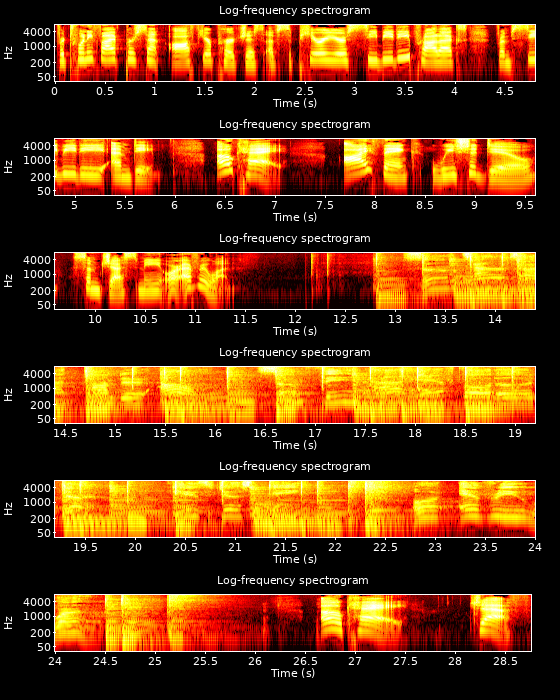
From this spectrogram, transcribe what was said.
for 25% off your purchase of superior CBD products from CBDMD. Okay. I think we should do some just me or everyone. Sometimes I ponder on everyone? Okay, Jeff,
